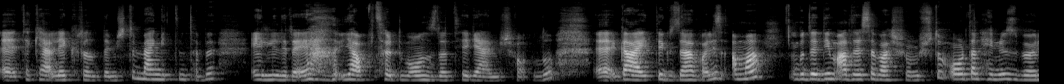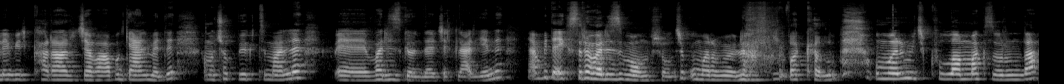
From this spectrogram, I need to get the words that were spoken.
e, tekerleği kırıldı demiştim. Ben gittim tabii 50 liraya yaptırdım. 10 zloty'ye gelmiş oldu. E, gayet de güzel valiz ama bu dediğim adrese başvurmuştum. Oradan henüz böyle bir karar cevabı gelmedi. Ama çok büyük ihtimalle e, valiz gönderecekler yeni. Yani bir de ekstra valizim olmuş olacak. Umarım öyle olur bakalım. Umarım hiç kullanmak zorunda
